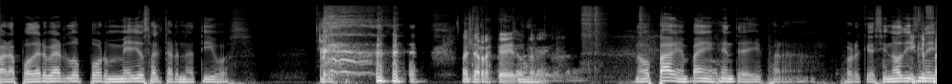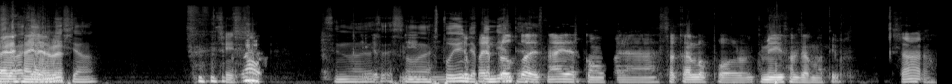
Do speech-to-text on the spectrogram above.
para poder verlo por medios alternativos. Falta respeto, caray. No paguen, paguen gente ahí para... Porque si no Disney se va a quedar inicio. Sí, sí. No. Si no, es, que- es y- un y estudio el producto de independiente. Snyder como para sacarlo por medios alternativos. Claro.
